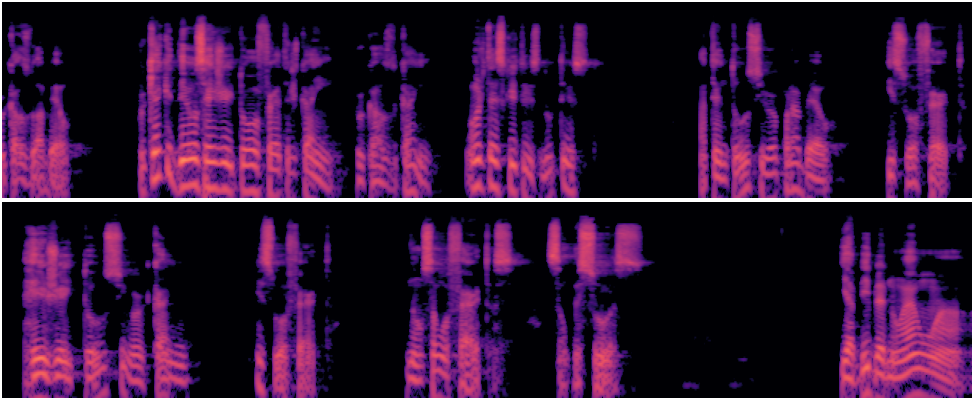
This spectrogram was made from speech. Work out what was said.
Por causa do Abel. Por que, é que Deus rejeitou a oferta de Caim? Por causa do Caim. Onde está escrito isso? No texto. Atentou o Senhor para Abel e sua oferta. rejeitou o Senhor Caim e sua oferta. Não são ofertas, são pessoas. E a Bíblia não é uma,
